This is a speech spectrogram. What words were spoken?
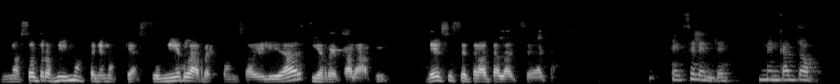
nosotros mismos tenemos que asumir la responsabilidad y repararlo. De eso se trata la acá. Excelente, me encantó.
